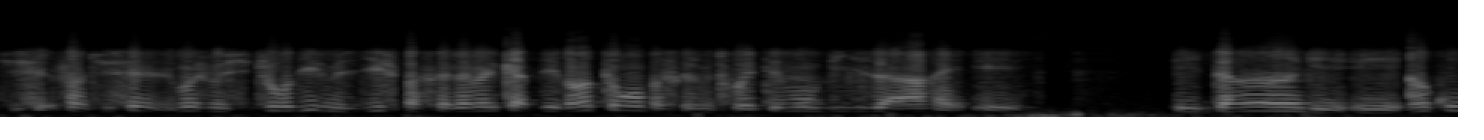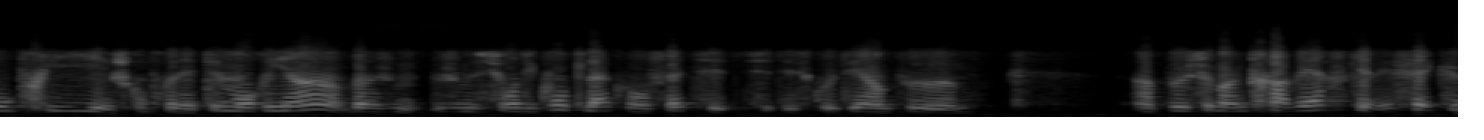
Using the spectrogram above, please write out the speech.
tu sais, tu sais, moi je me suis toujours dit, je me suis dit, je passerai jamais le cap des 20 ans parce que je me trouvais tellement bizarre et, et dingue et, et incompris et je comprenais tellement rien. Ben, je, je me suis rendu compte là qu'en fait c'était ce côté un peu, un peu chemin de traverse qui avait fait que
